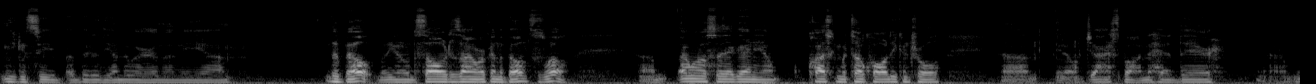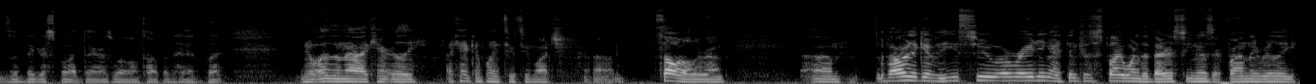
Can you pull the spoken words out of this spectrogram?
you can see a bit of the underwear and then the um, the belt. You know, the solid design work on the belts as well. Um, I will say again, you know, classic Mattel quality control. Um, you know, giant spot in the head there. Um, there's a bigger spot there as well on top of the head, but you know, other than that, I can't really, I can't complain too, too much. Um, solid all around. Um, if I were to give these two a rating, I think this is probably one of the better Cenas. They're finally really,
